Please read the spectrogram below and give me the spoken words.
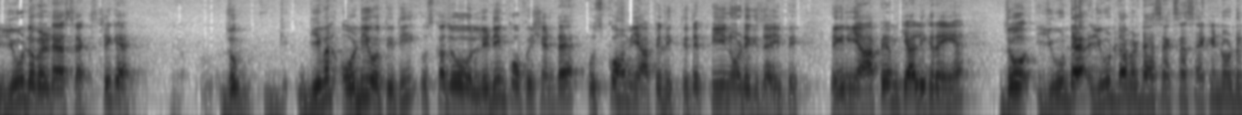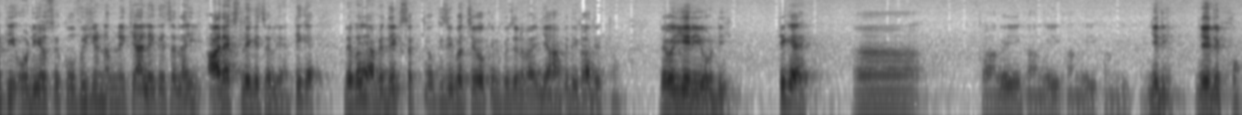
u double dash x ठीक है? जो गिवन ओडी होती थी, उसका जो लीडिंग कोफिशियंट है, उसको हम यहाँ पे लिखते थे पी नोड एक्साई पे। लेकिन यहाँ पे हम क्या लिख रहे हैं? जो u u double dash x है सेकंड ऑर्डर की ओडी है, उसके कोफिशियंट हमने क्या लेके चला? आर एक्स लेके चले हैं, ठीक है? देखो, यहाँ पे देख सकते हो, किसी बच्चे को कंफ्यूजन में यहाँ पे दिखा देता हूँ। देखो, ये रही ओडी ठीक है? कहाँ गई कहाँ गई कहाँ गई कहाँ गई? ये रही, ये देखो।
